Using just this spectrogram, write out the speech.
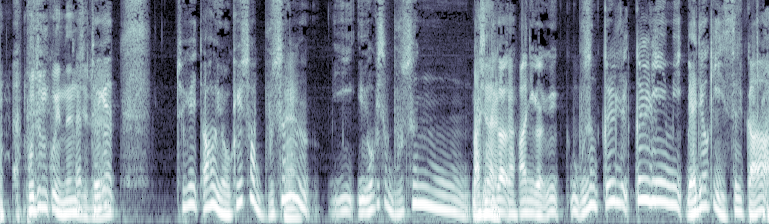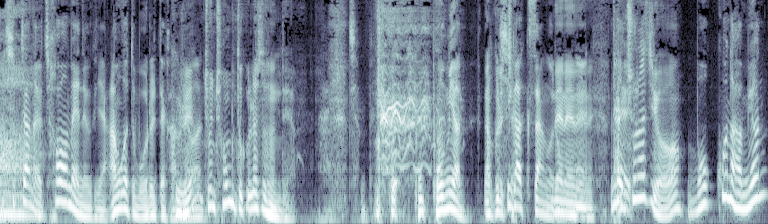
보듬고 있는지를. 되게 되게 아 여기서 무슨 이 여기서 무슨 네. 맛이 날까? 아니 그러니까 무슨 끌 끌림이 매력이 있을까 싶잖아요. 처음에는 그냥 아무것도 모를 때 가면 그래? 전 처음부터 끌렸었는데요. 참 보, 면 아, 그렇죠. 시각상으로 네네네. 네. 근데 단출하지요. 먹고 나면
